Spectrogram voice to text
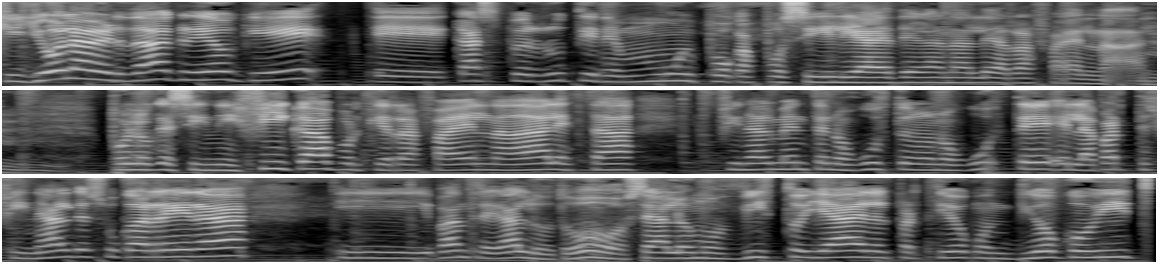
que yo la verdad creo que eh, Casper Ruth tiene muy pocas posibilidades de ganarle a Rafael Nadal. Por lo que significa, porque Rafael Nadal está finalmente, nos guste o no nos guste, en la parte final de su carrera y va a entregarlo todo. O sea, lo hemos visto ya en el partido con Djokovic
